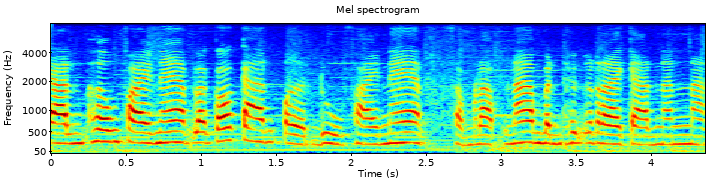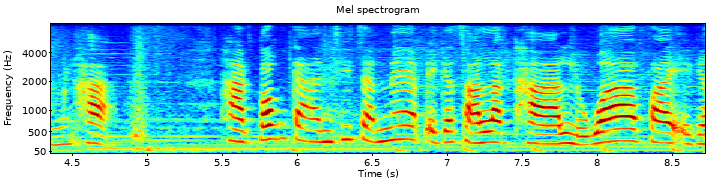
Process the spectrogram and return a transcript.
การเพิ่มไฟล์แนบ แล้วก็การเปิดดูไฟล์แนบสำหรับหน้าบันทึกรายการนั้นๆ ค่ะ หากต้องการที่จะแนบเอกสารหลักฐาน หรือว่าไฟล์เอก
